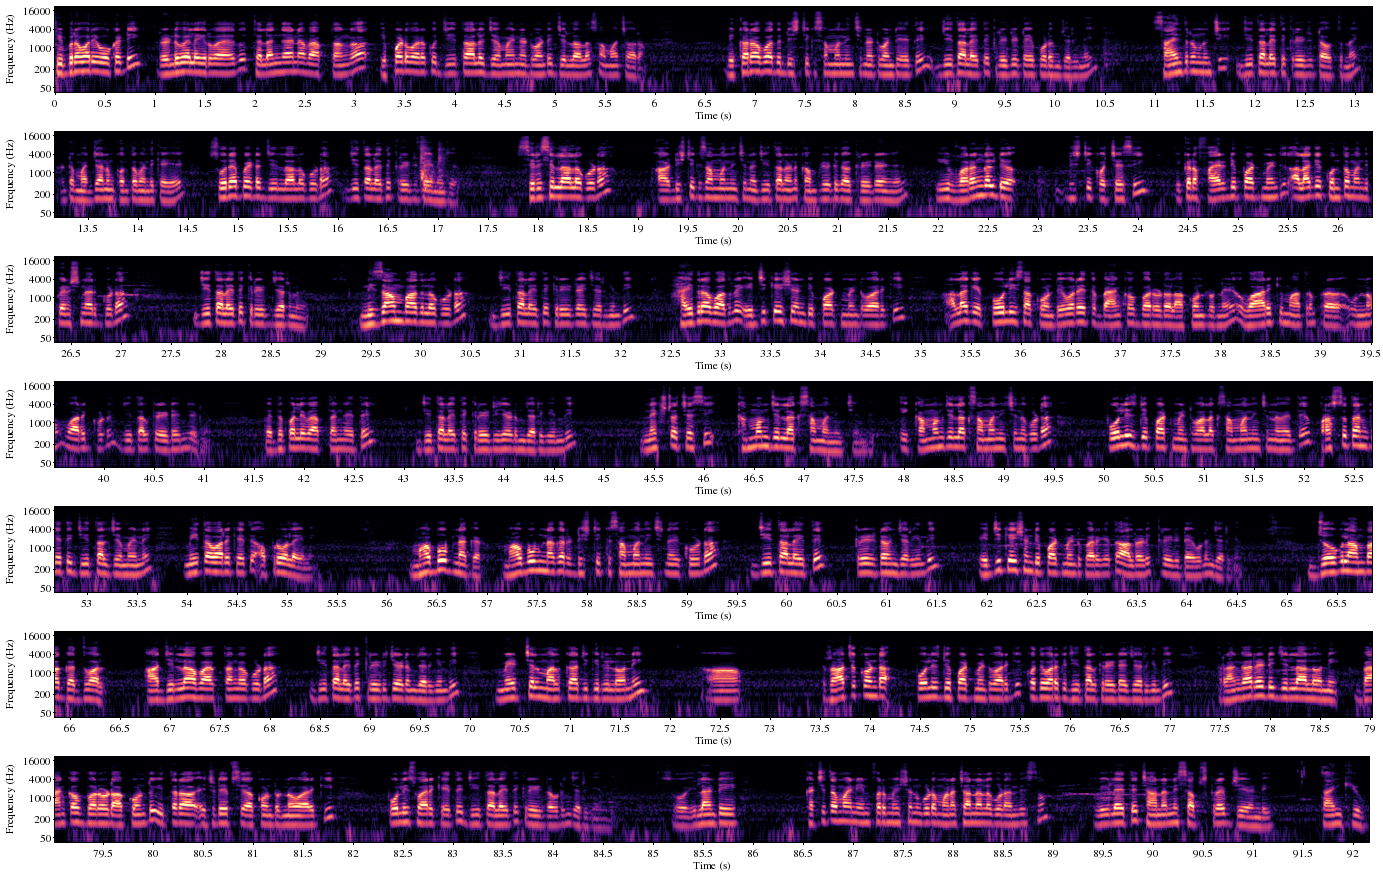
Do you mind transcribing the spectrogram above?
ఫిబ్రవరి ఒకటి రెండు వేల ఇరవై ఐదు తెలంగాణ వ్యాప్తంగా ఇప్పటి వరకు జీతాలు జమ అయినటువంటి జిల్లాల సమాచారం. వికారాబాద్ డిస్టిక్ సంబంధించినటువంటి అయితే జీతాలు అయితే క్రెడిట్ అయిపోవడం జరిగినాయి. సాయంత్రం నుంచి జీతాలు అయితే క్రెడిట్ అవుతున్నాయి. అంటే మధ్యాహ్నం కొంతమందికి అయ్యాయి. సూర్యాపేట జిల్లాలో కూడా జీతాలు అయితే క్రెడిట్ అయినాయి సిరిసిల్లాలో కూడా ఆ డిస్టిక్ సంబంధించిన జీతాలను కంప్లీట్గా క్రెడిట్ అయింది ఈ వరంగల్ డిస్టిక్ వచ్చేసి ఇక్కడ ఫైర్ డిపార్ట్మెంట్ అలాగే కొంతమంది పెన్షనర్కి కూడా జీతాలు అయితే క్రెడిట్ జరిగింది నిజామాబాద్లో కూడా జీతాలు అయితే క్రెడిట్ అయి జరిగింది. హైదరాబాద్లో ఎడ్యుకేషన్ డిపార్ట్మెంట్ వారికి అలాగే పోలీస్ అకౌంట్ ఎవరైతే బ్యాంక్ ఆఫ్ బరోడాలో అకౌంట్లు ఉన్నాయో వారికి మాత్రం ప్ర ఉన్నాం. వారికి కూడా జీతాలు క్రెడిట్ అయ్యడం జరిగింది. పెద్దపల్లి వ్యాప్తంగా అయితే జీతాలు అయితే క్రెడిట్ చేయడం జరిగింది. నెక్స్ట్ వచ్చేసి ఖమ్మం జిల్లాకు సంబంధించింది. ఈ ఖమ్మం జిల్లాకు సంబంధించింది కూడా పోలీస్ డిపార్ట్మెంట్ వాళ్ళకి సంబంధించినవి అయితే ప్రస్తుతానికైతే జీతాలు జమ అయినాయి. మిగతా వారికి అయితే అప్రూవల్ అయినాయి. మహబూబ్ నగర్. మహబూబ్ నగర్ డిస్టిక్కి సంబంధించినవి కూడా జీతాలు అయితే క్రెడిట్ అవ్వడం జరిగింది. ఎడ్యుకేషన్ డిపార్ట్మెంట్ వరకు అయితే ఆల్రెడీ క్రెడిట్ అవ్వడం జరిగింది. జోగులాంబ గద్వాల్ ఆ జిల్లా వ్యాప్తంగా కూడా జీతాలు అయితే క్రెడిట్ చేయడం జరిగింది. మేడ్చల్ మల్కాజ్గిరిలోని రాచకొండ పోలీస్ డిపార్ట్మెంట్ వారికి కొద్ది వరకు జీతాలు క్రెడిట్ అయ్యి జరిగింది. రంగారెడ్డి జిల్లాలోని బ్యాంక్ ఆఫ్ బరోడా అకౌంట్ ఇతర హెచ్డిఎఫ్సి అకౌంట్ ఉన్న వారికి పోలీస్ వారికి అయితే జీతాలు అయితే క్రెడిట్ అవ్వడం జరిగింది. సో ఇలాంటి ఖచ్చితమైన ఇన్ఫర్మేషన్ కూడా మన ఛానల్లో కూడా అందిస్తాం. వీలైతే ఛానల్ని సబ్స్క్రైబ్ చేయండి. Thank you.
